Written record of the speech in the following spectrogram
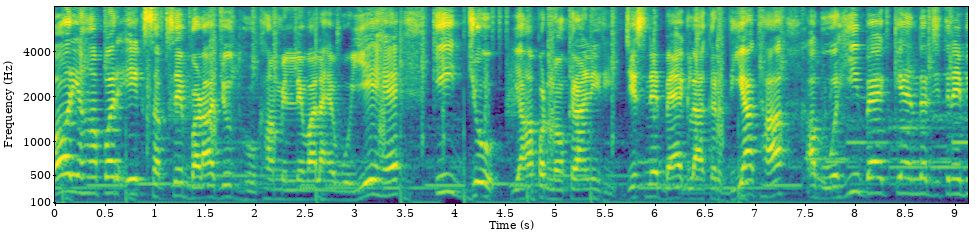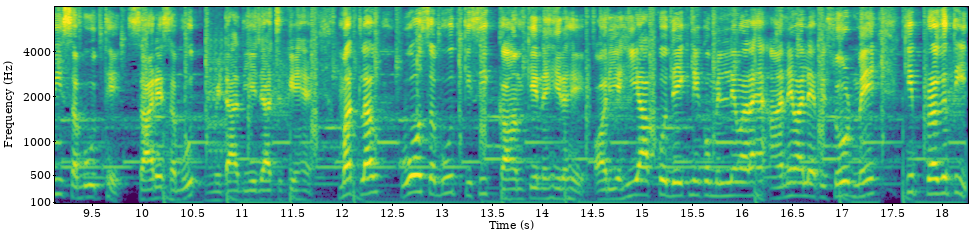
और यहाँ पर एक सबसे बड़ा जो धोखा मिलने वाला है वो ये है कि जो यहाँ पर नौकरानी थी, जिसने बैग लाकर दिया था, अब वही बैग के अंदर जितने भी सबूत थे, सारे सबूत मिटा दिए जा चुके हैं। मतलब वो सबूत किसी काम के नहीं रहे। और यही आपको देखने को मिलने वाला है आने वाले एपिसोड में कि प्रगति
